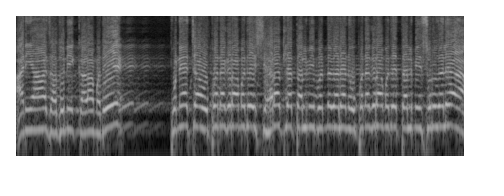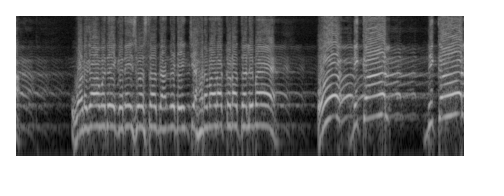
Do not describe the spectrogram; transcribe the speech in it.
आणि आज आधुनिक काळामध्ये पुण्याच्या उपनगरामध्ये शहरातल्या तालमी बंद झाल्या आणि उपनगरामध्ये तालमी सुरू झाल्या. वडगावमध्ये गणेश वस्ता दांगट यांची हनुमानाकडा तालीम आहे. ओ निकाल निकाल.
